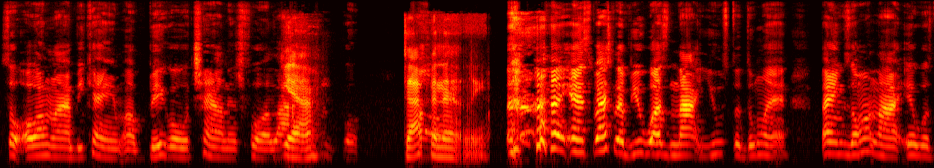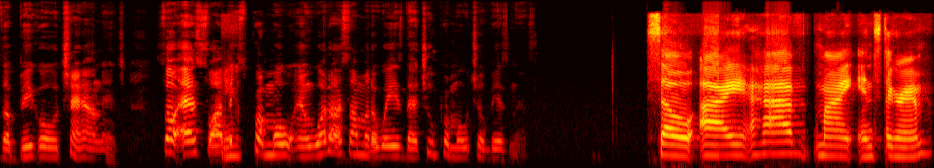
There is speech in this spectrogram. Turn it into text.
So online became a big old challenge for a lot yeah. of people. Definitely. Um, especially if you was not used to doing things online, it was a big old challenge. So as far as promoting, what are some of the ways that you promote your business? So I have my Instagram.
